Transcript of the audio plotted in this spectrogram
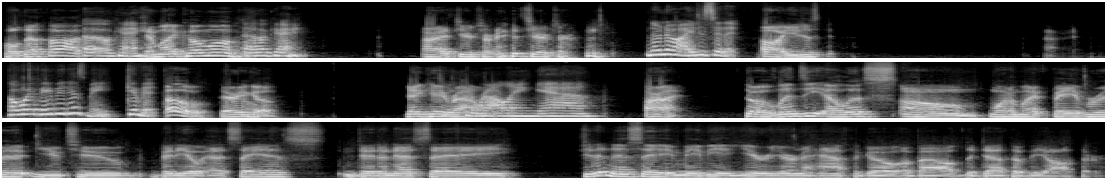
Hold that thought. Oh, okay. It might come up. Okay. All right, it's your turn. It's your turn. No, no, I just did it. Oh, you just. Oh wait, maybe it is me. Give it. Oh, there you go. J.K. Rowling. Rowling, yeah. All right. So Lindsay Ellis, um, one of my favorite YouTube video essayists, did an essay. She did an essay maybe a year, year and a half ago about the death of the author.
